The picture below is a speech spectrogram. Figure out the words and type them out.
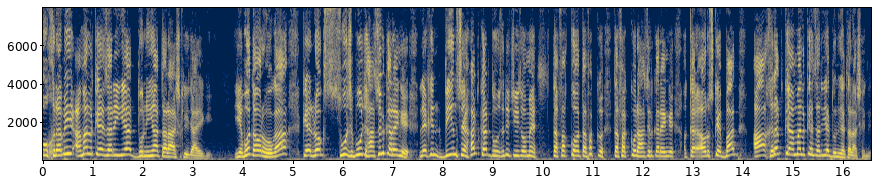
उखरवी अमल के ज़रिए दुनिया तलाश की जाएगी। ये वो दौर होगा कि लोग सूझबूझ हासिल करेंगे, लेकिन दीन से हट कर दूसरी चीज़ों में तफक्को तफक् तफक्र हासिल करेंगे। और उसके बाद आखिरत के अमल के ज़रिए दुनिया तलाशेंगे।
